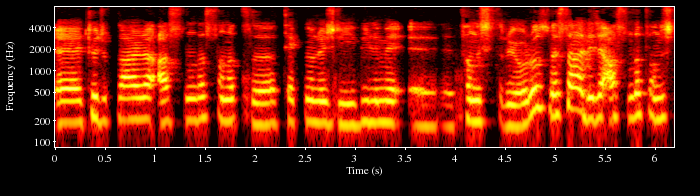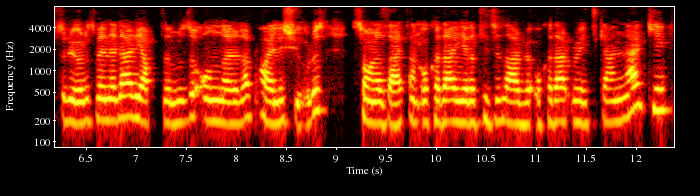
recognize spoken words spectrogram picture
e, çocuklarla aslında sanatı, teknolojiyi, bilimi e, tanıştırıyoruz ve sadece aslında tanıştırıyoruz ve neler yaptığımızı onlarla paylaşıyoruz. Sonra zaten o kadar yaratıcılar ve o kadar üretkenler ki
